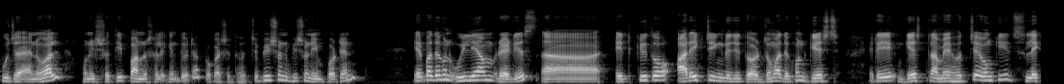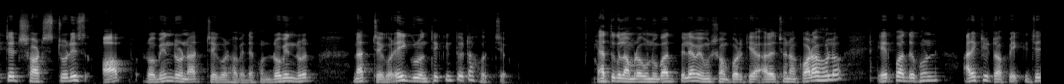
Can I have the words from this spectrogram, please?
পূজা অ্যানুয়াল, উনিশশো তিপ্পান্ন সালে কিন্তু এটা প্রকাশিত হচ্ছে। ভীষণ ভীষণ ইম্পর্টেন্ট এরপর দেখুন, উইলিয়াম রেডিস এটকৃত আরেকটি ইংরেজি তর্জমা। দেখুন, গেস্ট, এটি গেস্ট নামে হচ্ছে এবং কি selected short stories of Rabindranath Tagore হবে। দেখুন, রবীন্দ্রনাথ টেগোর, এই গ্রন্থে কিন্তু এটা হচ্ছে। এতগুলো আমরা অনুবাদ পেলাম এবং সম্পর্কে আলোচনা করা হলো। এরপর দেখুন আরেকটি টপিক যে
